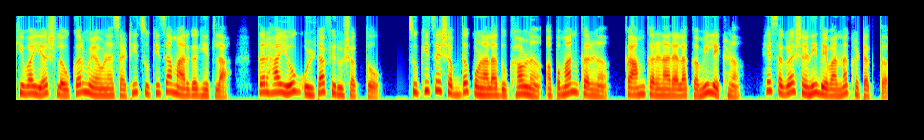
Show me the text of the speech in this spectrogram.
किंवा यश लवकर मिळवण्यासाठी चुकीचा मार्ग घेतला तर हा योग उलटा फिरू शकतो. चुकीचे शब्द कोणाला दुखावणं अपमान करणं काम करणाऱ्याला कमी लेखणं हे सगळं शनिदेवांना खटकतं.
